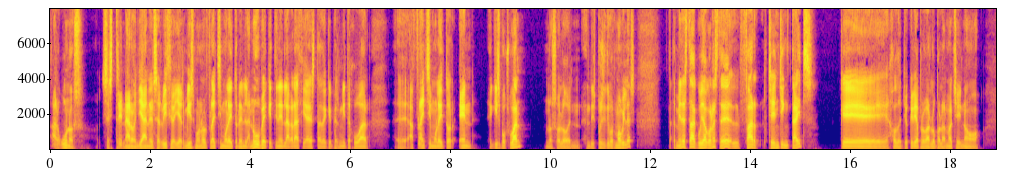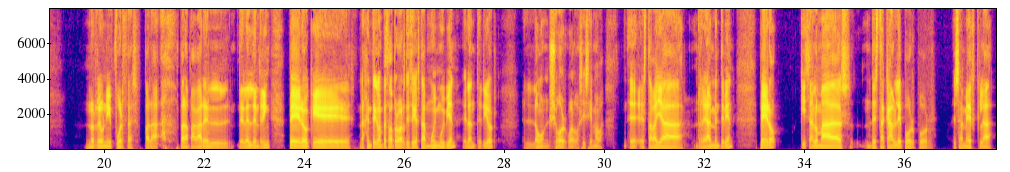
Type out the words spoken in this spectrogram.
Algunos se estrenaron ya en el servicio ayer mismo, ¿no? El Flight Simulator en la nube, que tiene la gracia esta de que permite jugar eh, a Flight Simulator en Xbox One, no solo en, en dispositivos móviles. También está, cuidado con este, ¿eh? el Far Changing Tides, que, joder, yo quería probarlo por la noche y no, no reuní fuerzas para, para pagar el, el Elden Ring, pero que la gente que lo ha empezado a probar dice que está muy, muy bien. El anterior, el Lone Shore o algo así se llamaba, eh, estaba ya realmente bien, pero quizá lo más destacable por, por esa mezcla,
